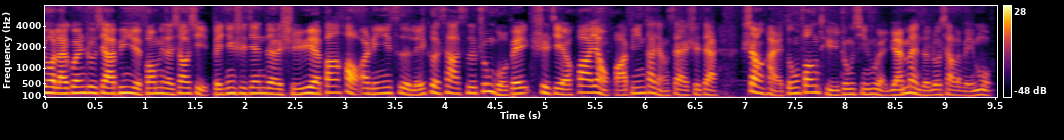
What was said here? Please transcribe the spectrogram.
最后来关注一下冰雪方面的消息。北京时间的十一月八号，二零一四雷克萨斯中国杯世界花样滑冰大奖赛是在上海东方体育中心圆满的落下了帷幕。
